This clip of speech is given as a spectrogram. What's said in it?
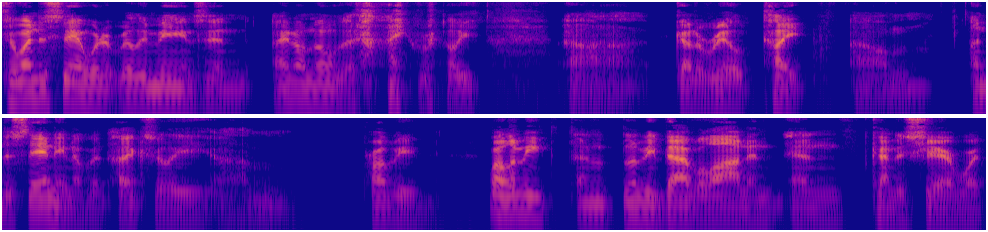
to understand what it really means. And I don't know that I really uh, got a real tight um, understanding of it. I actually um, probably well, let me and let me babble on and and kind of share what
